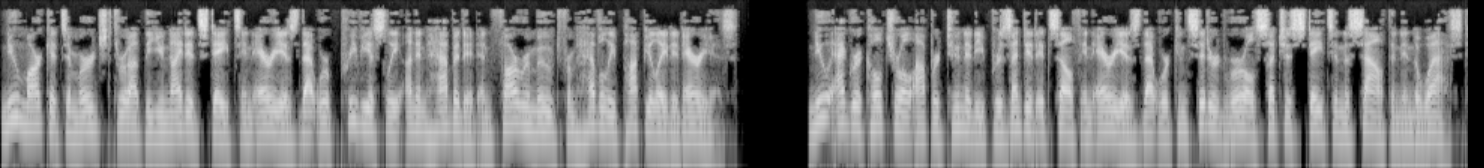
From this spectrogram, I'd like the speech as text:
New markets emerged throughout the United States in areas that were previously uninhabited and far removed from heavily populated areas. New agricultural opportunity presented itself in areas that were considered rural such as states in the South and in the West.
